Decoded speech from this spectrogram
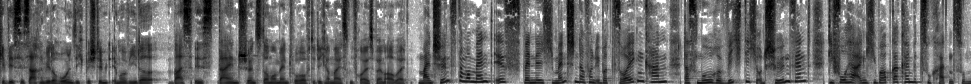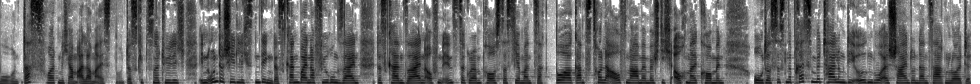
gewisse Sachen wiederholen sich bestimmt immer wieder. Was ist dein schönster Moment, worauf du dich am meisten freust beim Arbeiten? Mein schönster Moment ist, wenn ich Menschen davon überzeugen kann, dass Moore wichtig und schön sind, die vorher eigentlich überhaupt gar keinen Bezug hatten zu Mooren. Das freut mich am allermeisten. Und das gibt's natürlich in unterschiedlichsten Dingen. Das kann bei einer Führung sein, das kann sein auf einem Instagram-Post, dass jemand sagt, boah, ganz tolle Aufnahme, möchte ich auch mal kommen. Oder es ist eine Pressemitteilung, die irgendwo erscheint und dann sagen Leute,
